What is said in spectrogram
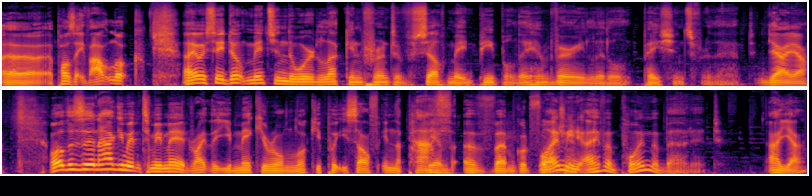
uh, a positive outlook. I always say don't mention the word luck in front of self-made people. They have very little patience for that. Yeah, yeah. Well, there's an argument to be made, right? That you make your own luck, you put yourself in the path Yeah. of um, good fortune. Well, I mean, I have a poem about it. ah, yeah.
